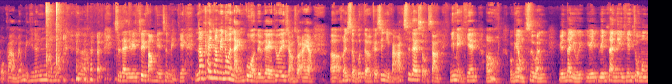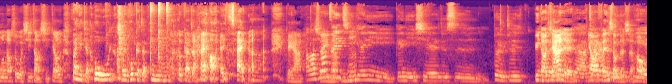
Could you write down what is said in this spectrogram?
我爸没有每天在嗯嗯嗯，对啊，是在这边最方便是每天，你知道看上面都会难过，对不对？就会想说，哎呀。呃，很舍不得，可是你把它吃在手上，你每天哦，我跟你讲，吃完元旦有元元旦那一天做梦梦到说我洗澡洗掉了，半夜讲哦，还有嘎子，嗯，喝嘎子还好还在啊，嗯、对呀、啊。好了，希望这一集可以给你一些就是对于就是遇到家人要分手的时候，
